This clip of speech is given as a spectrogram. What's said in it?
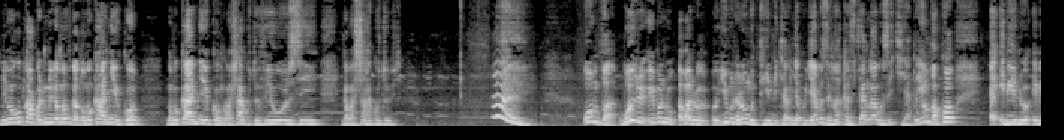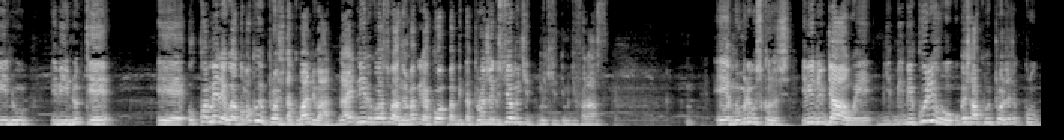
ni nko kako nimwiga muvuga ngo mukanyiko ngo mukanyiko ngo abashaka utuviyuzi ngo abashaka utuvi Umva ubundi iyo umuntu ari umutindi nyakujya yabuze nk'akazi cyangwa yabuze iki? Ahita yumva ko eh, ibintu ibintu ibintu bye eh, uko amerewe agomba kubiporojeta ku bandi bantu. Nize kubasobanurira mbabwira ko babwita porojegisiyo mu gifaransa. Eh, mu- muri busikoloji ibintu byawe bi- bi- bikuriho ugashaka kubiporojeta- ku-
